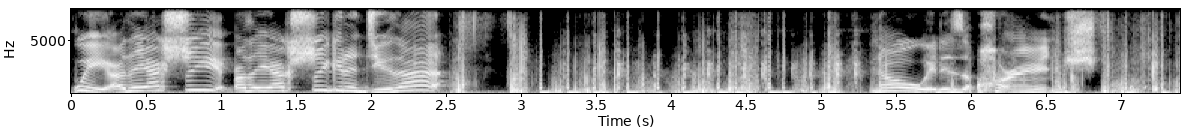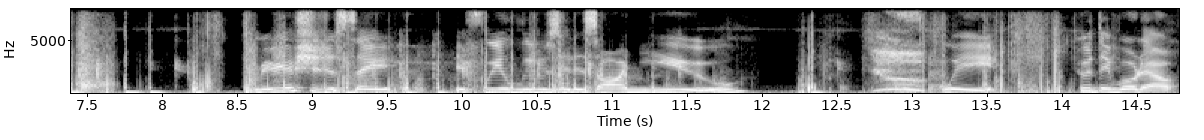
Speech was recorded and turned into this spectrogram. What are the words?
Wait, are they actually are they actually gonna do that? No, it is orange. Maybe I should just say, if we lose, it is on you. Wait, who'd they vote out?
